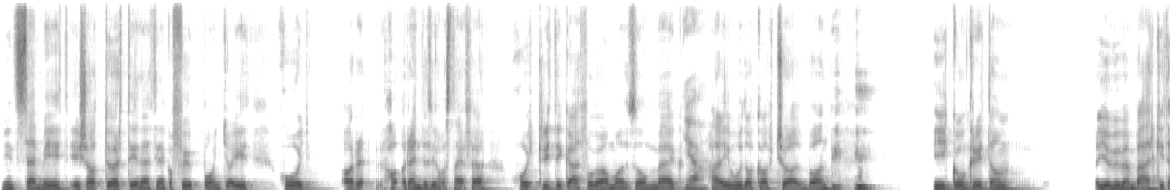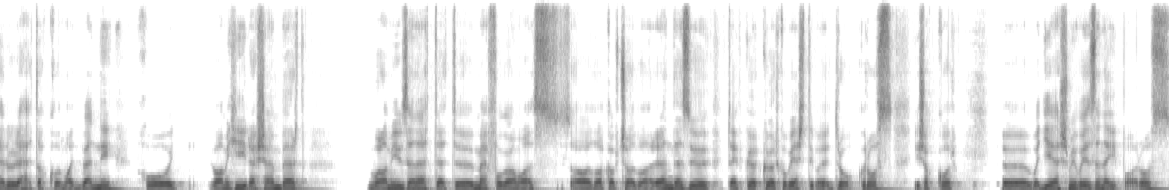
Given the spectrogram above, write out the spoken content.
mint szemét és a történetének a fő pontjait, hogy a, a rendező használja fel, hogy kritikát fogalmazzon meg Ja. Hollywood-a kapcsolatban. Így konkrétan a jövőben bárkit elő lehet akkor majd venni, hogy valami híres embert, valami üzenetet megfogalmaz azzal kapcsolatban a rendező, tehát Kurt Cobain esetében, hogy drog rossz, és akkor, vagy ilyesmi, vagy a zeneipar rossz,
